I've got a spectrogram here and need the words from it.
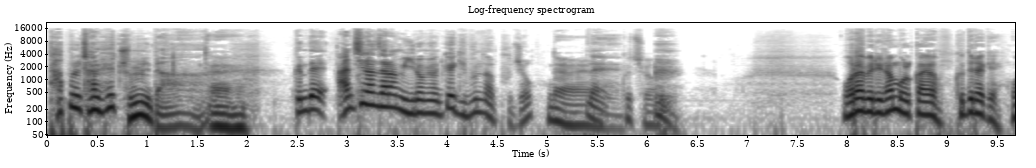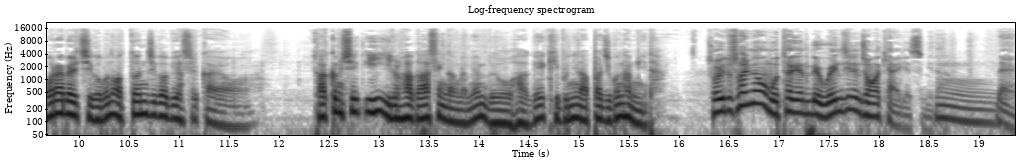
답을 잘 해줍니다. 네. 근데 안 친한 사람이 이러면 꽤 기분 나쁘죠. 네. 네. 그렇죠. 워라벨이란 뭘까요? 그들에게 워라벨 직업은 어떤 직업이었을까요? 가끔씩 이 일화가 생각나면 묘하게 기분이 나빠지곤 합니다. 저희도 설명은 못하겠는데 왠지는 정확히 알겠습니다. 음, 네.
